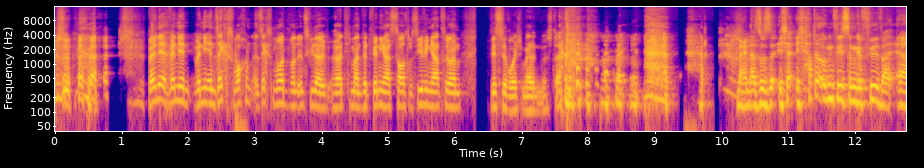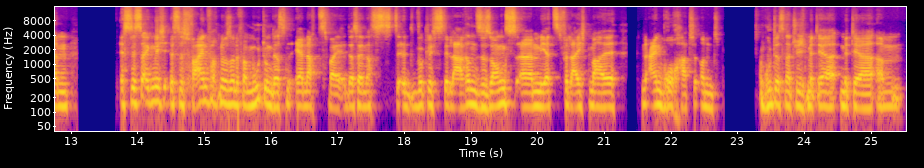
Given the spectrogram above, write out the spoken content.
wenn ihr, wenn ihr, wenn ihr in sechs Wochen, sechs Monaten von uns wieder hört, jemand wird weniger als 1000 Receiving Yards hören, wisst ihr, wo ich melden müsste. Nein, also ich, ich hatte irgendwie so ein Gefühl, weil ähm, es ist eigentlich, es ist, war einfach nur so eine Vermutung, dass er nach zwei, dass er nach st wirklich stellaren Saisons ähm, jetzt vielleicht mal einen Einbruch hat. Und gut, das natürlich mit der, mit der ähm,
